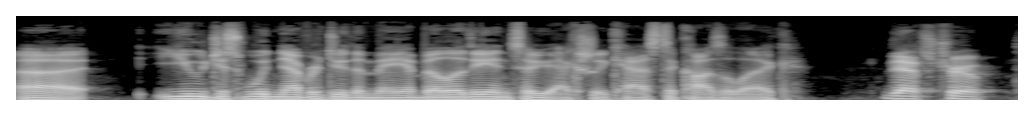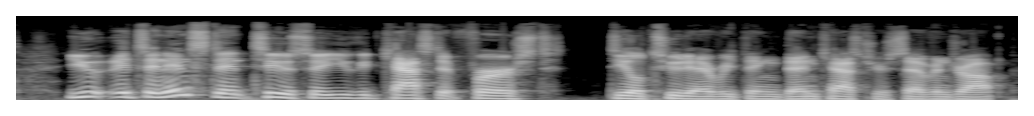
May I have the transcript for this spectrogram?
uh, you just would never do the May ability until you actually cast a Kozilek. That's true. You it's an instant too, so you could cast it first, deal two to everything, then cast your seven drop,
